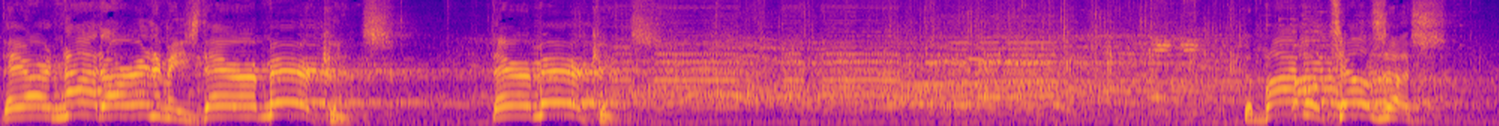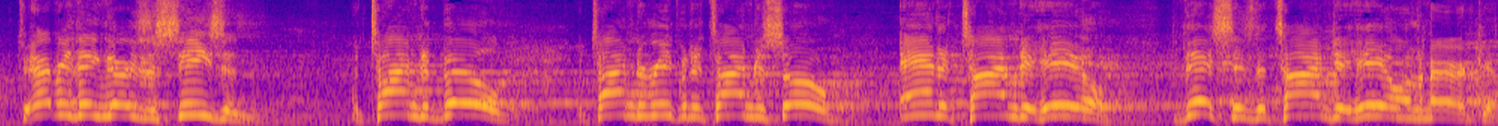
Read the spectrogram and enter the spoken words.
They are not our enemies, they are Americans. They're Americans. The Bible tells us to everything there is a season, a time to build, a time to reap, and a time to sow, and a time to heal. This is the time to heal in America.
